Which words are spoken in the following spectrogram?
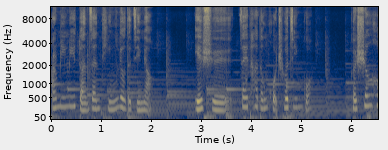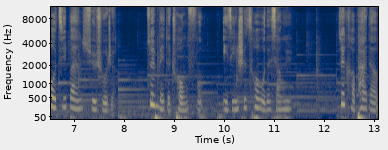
而明里短暂停留的几秒，也许在他等火车经过，可身后羁绊叙述着，最美的重复已经是错误的相遇。最可怕的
